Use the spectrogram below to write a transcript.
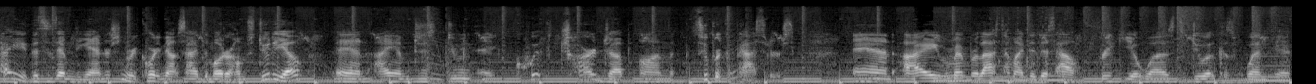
this is MD Anderson recording outside the motorhome studio and I am just doing a quick charge up on the supercapacitors. And I remember last time I did this how freaky it was to do it because when it,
